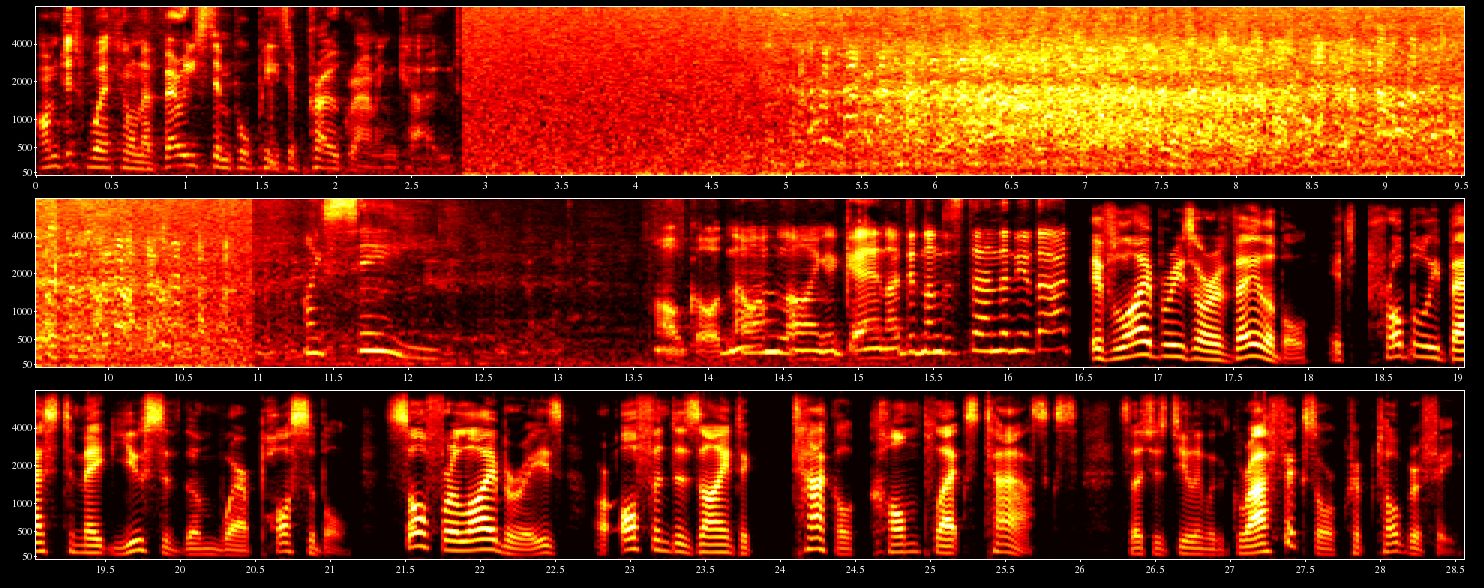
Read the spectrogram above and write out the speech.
I'm just working on a very simple piece of programming code. I see. Oh god, no, I'm lying again. I didn't understand any of that. If libraries are available, it's probably best to make use of them where possible. Software libraries are often designed to tackle complex tasks, such as dealing with graphics or cryptography.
